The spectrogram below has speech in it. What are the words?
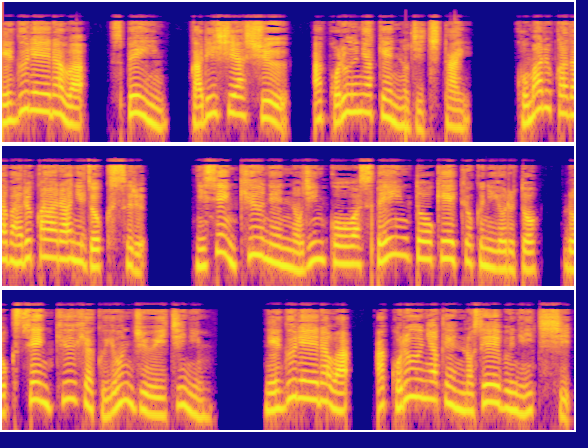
ネグレーラは、スペイン、ガリシア州、アコルーニャ県の自治体。コマルカダ・バルカーラに属する。2009年の人口はスペイン統計局によると、6941人。ネグレーラは、アコルーニャ県の西部に位置し、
